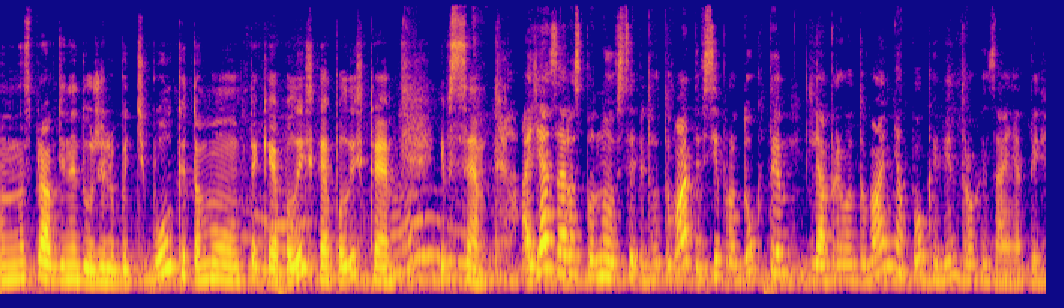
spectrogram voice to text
насправді не дуже любить ті булки, тому таке полиськає, полиськає і все. А я зараз планую все підготувати, всі продукти для приготування, поки він трохи зайнятий.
